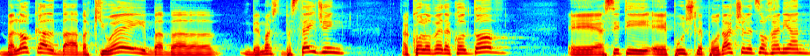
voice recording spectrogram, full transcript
ב local, ב-QA, ב staging, הכל עובד, הכל טוב. אה, עשיתי push אה, ל production לצורך העניין,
